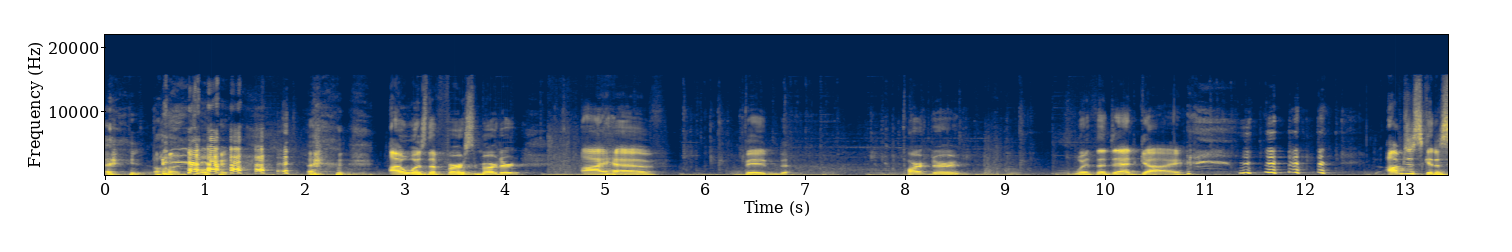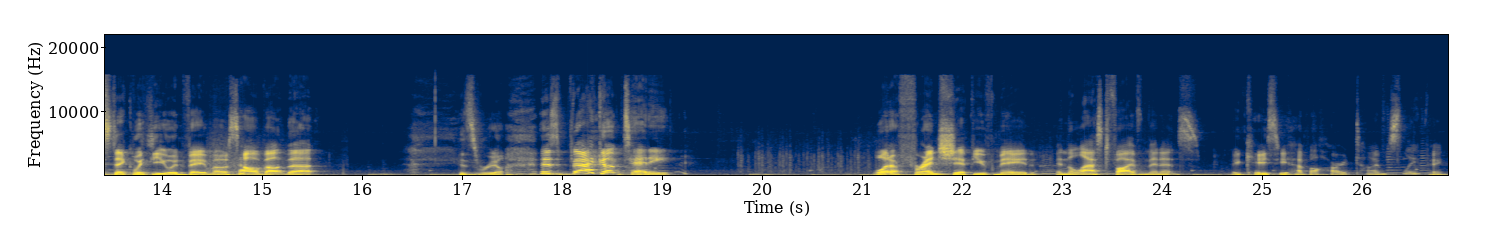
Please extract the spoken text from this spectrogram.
oh, point. I was the first murdered. I have been partnered with a dead guy. I'm just gonna stick with you and Vamos. How about that? It's real. It's backup, Teddy. What a friendship you've made in the last five minutes. In case you have a hard time sleeping.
